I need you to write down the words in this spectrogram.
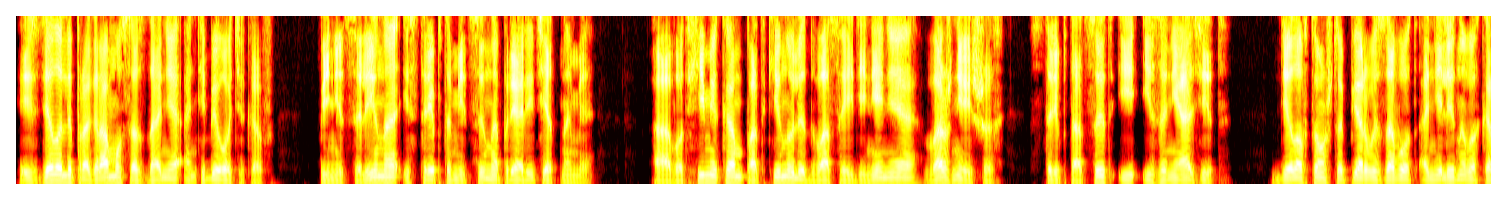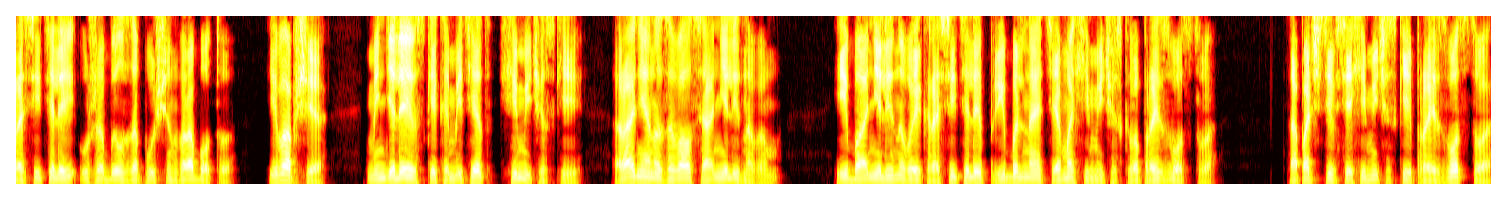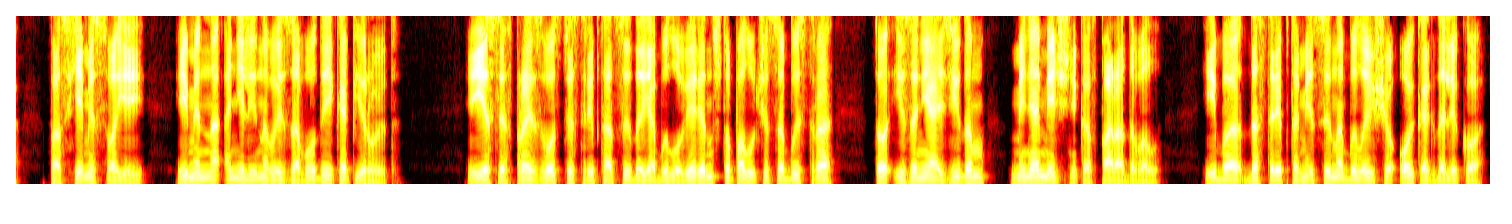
и сделали программу создания антибиотиков, пенициллина и стрептомицина приоритетными. А вот химикам подкинули два соединения, важнейших – стрептоцит и изониазид. Дело в том, что первый завод анилиновых красителей уже был запущен в работу. И вообще, Менделеевский комитет, химический, ранее назывался анилиновым, ибо анилиновые красители – прибыльная тема химического производства. А почти все химические производства, по схеме своей, именно анилиновые заводы и копируют. И если в производстве стриптоцида я был уверен, что получится быстро, то изониазидом меня Мечников порадовал, ибо до стрептомицина было еще ой как далеко.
